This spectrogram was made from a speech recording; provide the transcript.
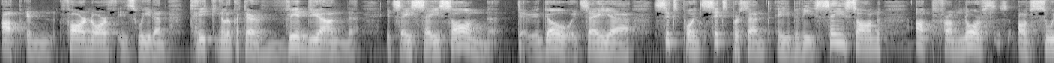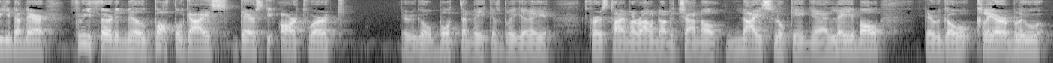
up in far north in Sweden, taking a look at their Vidjan. It's a Saison there you go. It's a 6.6% uh, ABV Saison up from north of Sweden there. 330ml bottle, guys. There's the artwork. There you go. Bottenvikens Bryggeri. First time around on the channel. Nice looking uh, label. There we go. Clear blue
